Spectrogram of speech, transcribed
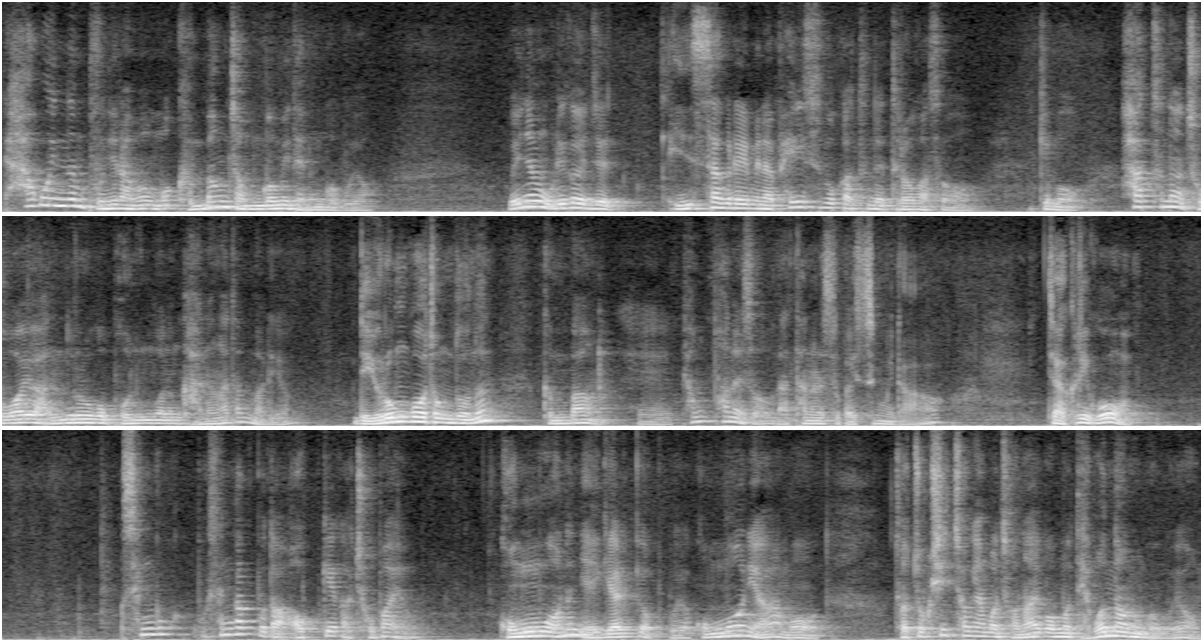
하고 있는 분이라면 뭐 금방 점검이 되는 거고요. 왜냐면 우리가 이제 인스타그램이나 페이스북 같은 데 들어가서 이렇게 뭐 하트나 좋아요 안 누르고 보는 거는 가능하단 말이에요. 근데 이런 거 정도는 금방 예, 평판에서 나타날 수가 있습니다. 자, 그리고 생각, 생각보다 업계가 좁아요. 공무원은 얘기할 게 없고요. 공무원이야 뭐 저쪽 시청에 한번 전화해 보면 대본 나오는 거고요.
